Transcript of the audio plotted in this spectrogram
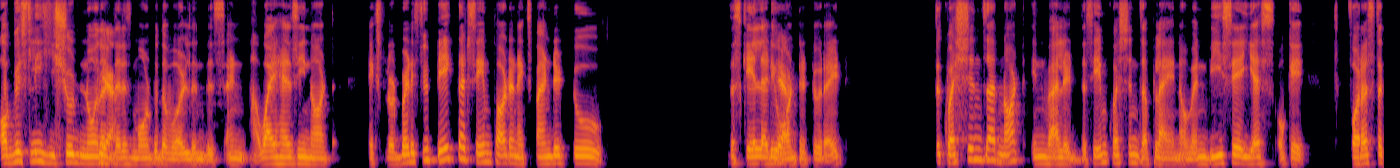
Obviously he should know that Yeah. there is more to the world than this and why has he not explored? But if you take that same thought and expand it to the scale that you Yeah. want it to right? The questions are not invalid. The same questions apply. Now when we say yes okay for us the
